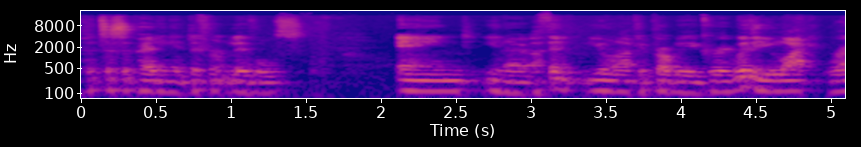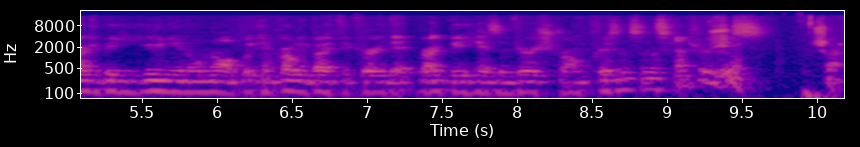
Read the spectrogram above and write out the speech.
participating at different levels. And you know, I think you and I could probably agree, whether you like rugby union or not, we can probably both agree that rugby has a very strong presence in this country. Sure. Yes. Sure.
